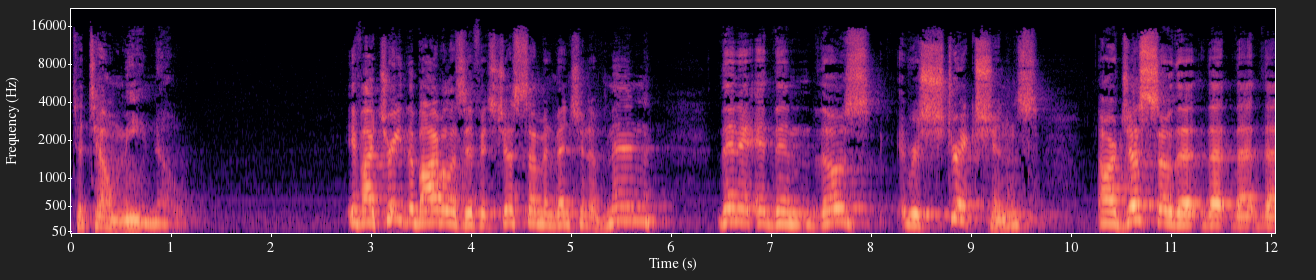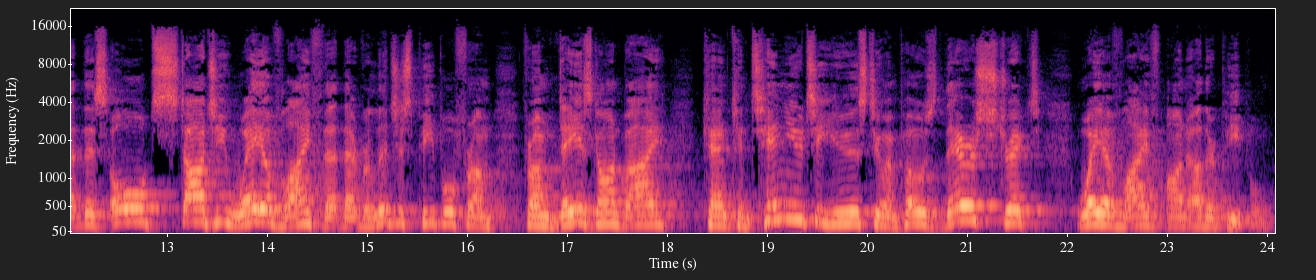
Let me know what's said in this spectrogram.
to tell me no. If I treat the Bible as if it's just some invention of men, then, it, then those restrictions are just so that, that, that, that this old stodgy way of life that, that religious people from, from days gone by can continue to use to impose their strict way of life on other people.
